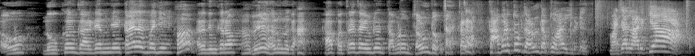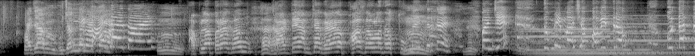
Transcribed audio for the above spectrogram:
अहो लोकल गार्डियन म्हणजे करायलाच पाहिजे. हो. अरे दिनकरराव वेळ घालू नका. हा. पत्राचा एव्हिडन्स ताबडतोब जाळून टाकू. चला ताबडतोब जाळून टाकू हा इकडे माझ्या लाडक्या माझ्या भुजंग काय आपला पराक्रम काटे आमच्या गळ्याला फास लावलाच असतो. नाहीतर काय? म्हणजे तुम्ही माझ्या पवित्र उदात्त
